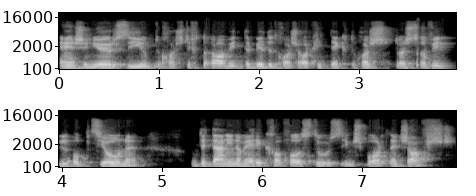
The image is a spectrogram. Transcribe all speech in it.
Ingenieur sein und du kannst dich da weiterbilden, du kannst Architekt, du, kannst, du hast so viele Optionen. Und dann in Amerika, falls du es im Sport nicht schaffst,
